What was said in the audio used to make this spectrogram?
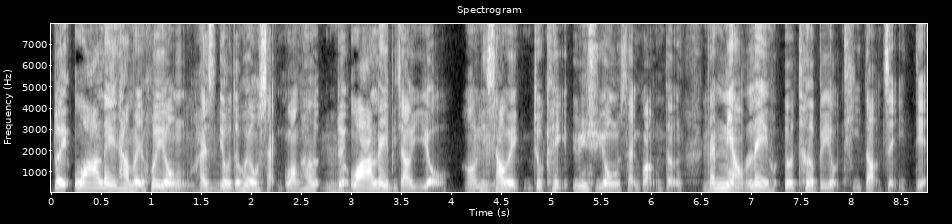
对蛙类他们会用，还是有的会用闪光，它对蛙类比较有哦，你稍微就可以允许用闪光灯。但鸟类有特别有提到这一点，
